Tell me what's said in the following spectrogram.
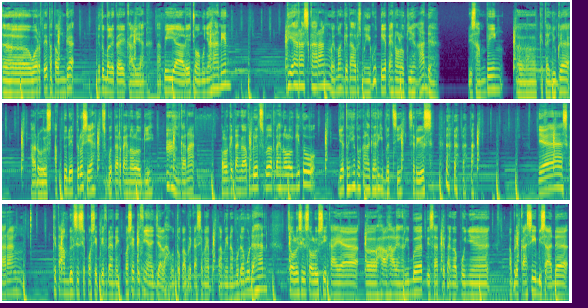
uh, worth it atau enggak? Itu balik lagi ke kalian. Tapi ya Leo cuma mau nyaranin di era sekarang memang kita harus mengikuti teknologi yang ada. Di samping uh, kita juga harus up to date terus ya seputar teknologi. Karena kalau kita nggak up to date seputar teknologi tuh jatuhnya bakal agak ribet sih, serius. ya sekarang kita ambil sisi positif dan positifnya aja lah untuk aplikasi My Pertamina. Mudah-mudahan solusi-solusi kayak eh, hal-hal uh, yang ribet di saat kita nggak punya aplikasi bisa ada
